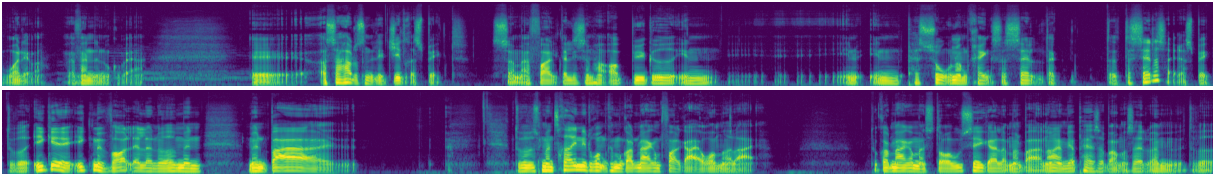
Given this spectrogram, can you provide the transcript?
whatever. Hvad fanden det nu kunne være. Øh, og så har du sådan legit respekt, som er folk, der ligesom har opbygget en, en, en person omkring sig selv, der, der, der sætter sig i respekt. Du ved, ikke, ikke med vold eller noget, men, men bare... Øh, du ved, hvis man træder ind i et rum, kan man godt mærke, om folk ejer rummet eller ej. Du kan godt mærke, at man står usikker, eller man bare, nej, jeg passer bare mig selv, du ved.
